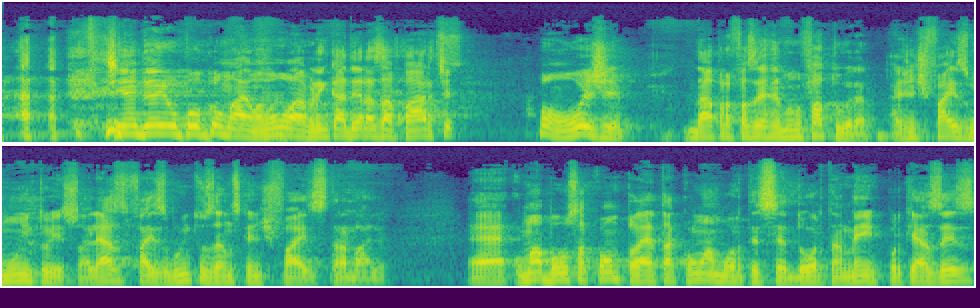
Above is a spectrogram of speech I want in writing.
tinha ganho um pouco mais. Mas vamos lá, brincadeiras à parte. Bom, hoje dá para fazer remanufatura. A gente faz muito isso. Aliás, faz muitos anos que a gente faz esse trabalho. É, uma bolsa completa com amortecedor também, porque às vezes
